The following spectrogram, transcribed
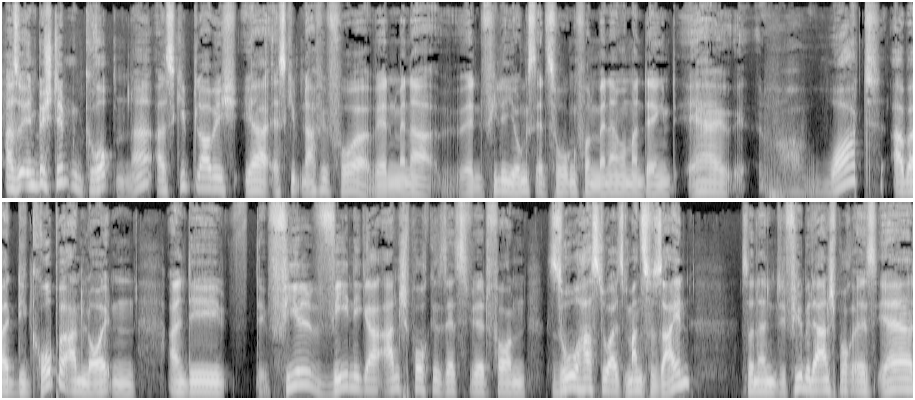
Also in bestimmten Gruppen, ne? Also es gibt, glaube ich, ja, es gibt nach wie vor, werden Männer, werden viele Jungs erzogen von Männern, wo man denkt, ja, what? Aber die Gruppe an Leuten, an die viel weniger Anspruch gesetzt wird von, so hast du als Mann zu sein, sondern viel mehr der Anspruch ist, ja,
